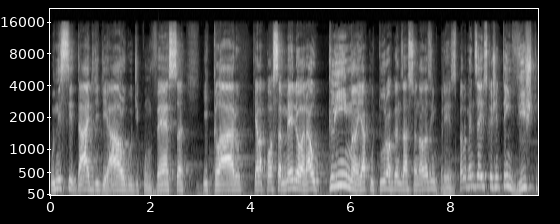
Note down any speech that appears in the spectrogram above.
unicidade de diálogo, de conversa e, claro, que ela possa melhorar o clima e a cultura organizacional das empresas. Pelo menos é isso que a gente tem visto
